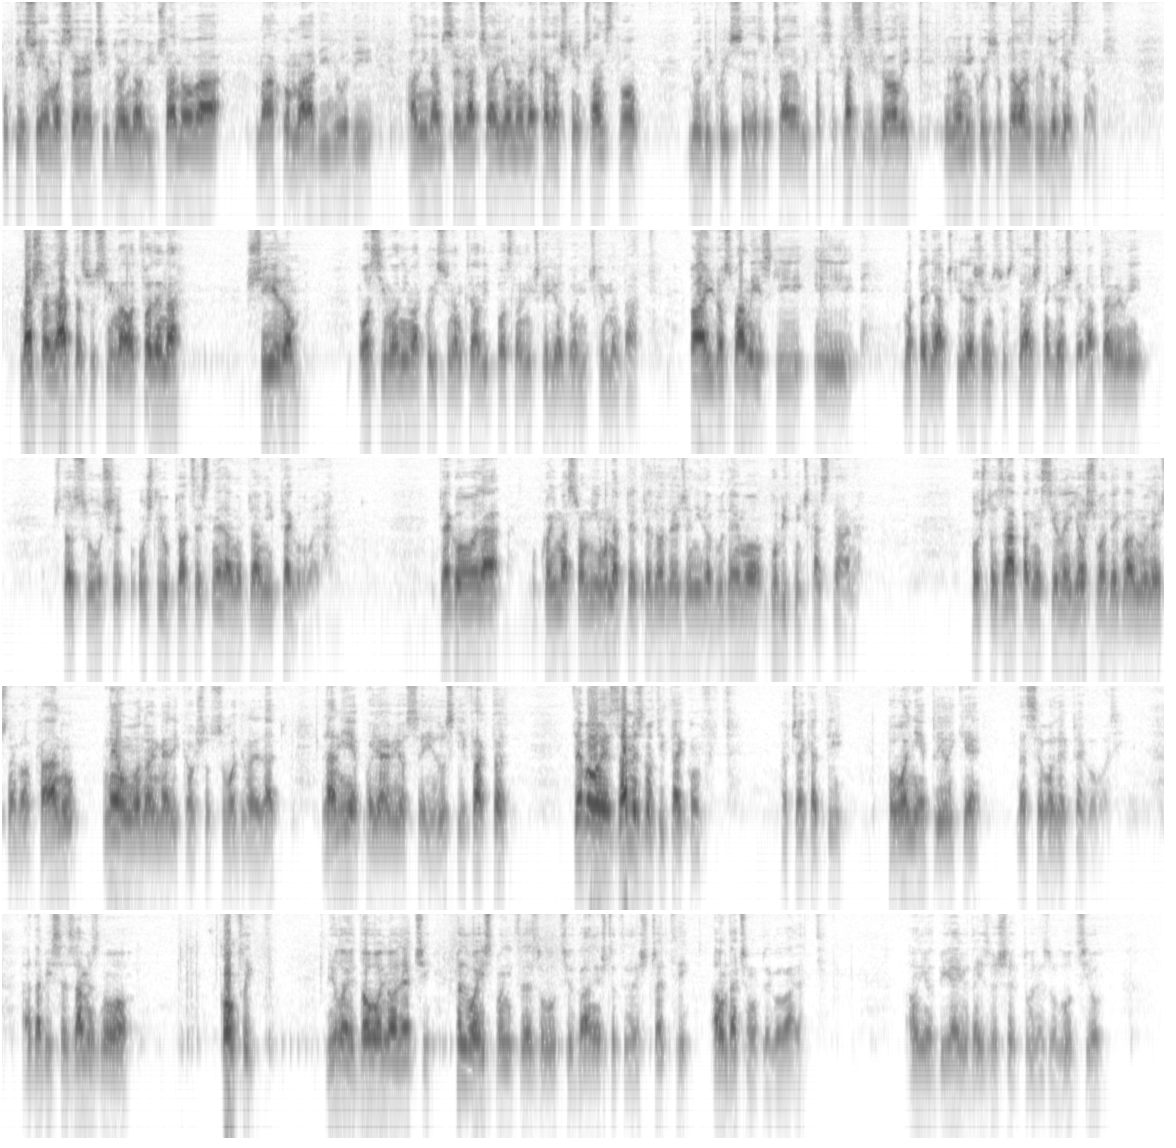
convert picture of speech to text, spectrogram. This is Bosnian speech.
Upisujemo sve veći broj novih članova, maho mladi ljudi, ali nam se vraća i ono nekadašnje članstvo, ljudi koji su se razočarali pa se pasivizovali, ili oni koji su prelazili u druge stranke. Naša vrata su svima otvorena, širom, osim onima koji su nam krali poslaničke i odbojničke mandate. Pa i dosmanlijski i naprednjački režim su strašne greške napravili, što su ušli, ušli u proces neravnopravnih pregovora. Pregovora u kojima smo mi unapred predodređeni da budemo gubitnička strana. Pošto zapadne sile još vode glavnu reč na Balkanu, ne u onoj meri kao što su vodile rat, ranije pojavio se i ruski faktor, trebalo je zamrznuti taj konflikt, pa čekati povoljnije prilike da se vode pregovori. A da bi se zamrznuo konflikt, bilo je dovoljno reći Pa prvo ispuniti rezoluciju 1244, a onda ćemo pregovarati. A oni odbijaju da izvrše tu rezoluciju,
